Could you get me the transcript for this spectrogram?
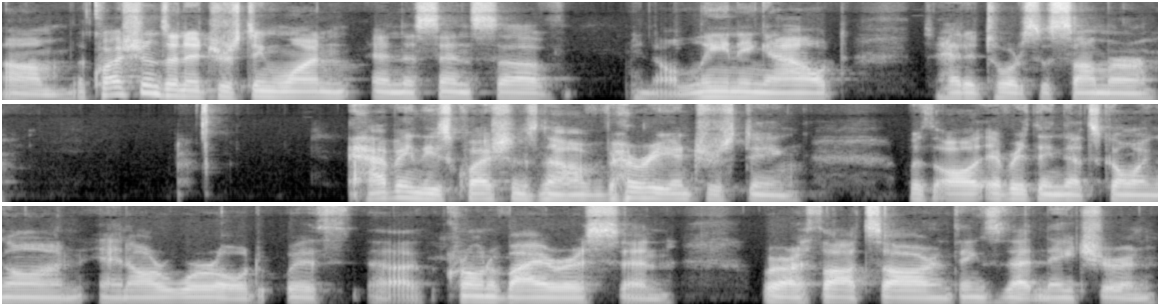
Um, the question's an interesting one in the sense of you know leaning out, headed towards the summer. Having these questions now very interesting with all everything that's going on in our world with uh, coronavirus and where our thoughts are and things of that nature. And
